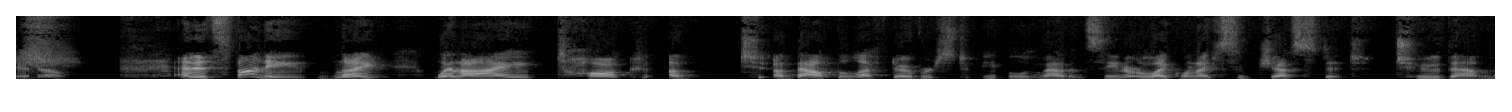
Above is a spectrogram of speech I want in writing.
you know, and it's funny, like when I talk ab- to, about the leftovers to people who haven't seen it, or like when I suggest it to them,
